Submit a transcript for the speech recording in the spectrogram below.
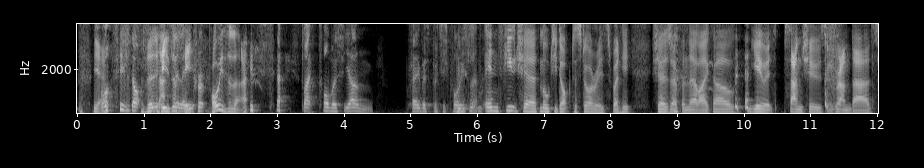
Yeah. Fourteenth Doctor is He's a secret poisoner. he's, he's like Thomas Young, famous British poisoner. In future multi-doctor stories, when he shows up and they're like, "Oh, you, it's Sandshoes and Grandad's.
